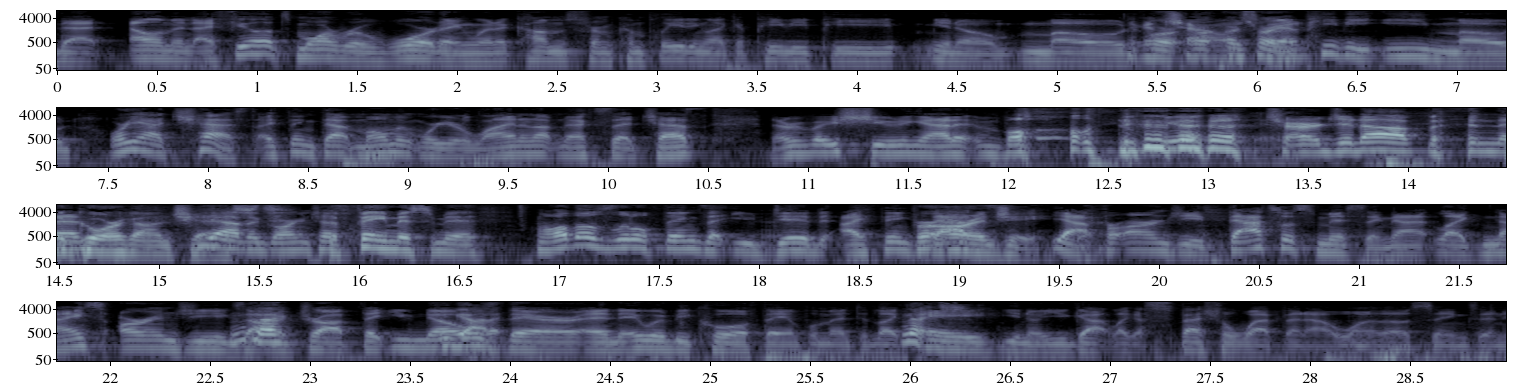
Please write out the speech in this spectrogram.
that element, I feel it's more rewarding when it comes from completing like a PvP, you know, mode. Like a or, or- or, sorry, mode. a PvE mode. Or yeah, chest. I think that moment where you're lining up next to that chest and everybody's shooting at it involved, and you charge it up. And then, The Gorgon chest. Yeah, the Gorgon chest. The famous myth. All those little things that you did, I think For RNG. Yeah, Yeah. for RNG. That's what's missing. That like nice RNG exotic Okay. drop that you know You is it. there, and it would be cool if they implemented like, Nice. hey, you know, you got like a special weapon out one of those things in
